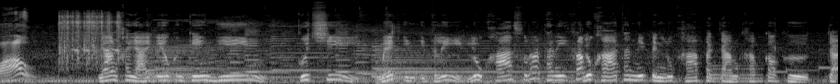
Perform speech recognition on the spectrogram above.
ว้าว งานขยายเอวกางเกงยีนกุชชี่ made in Italy ลูกค้าสุราษฎร์ธานีครับ ลูกค้าท่านนี้เป็นลูกค้าประจำครับ ก็คือจะ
